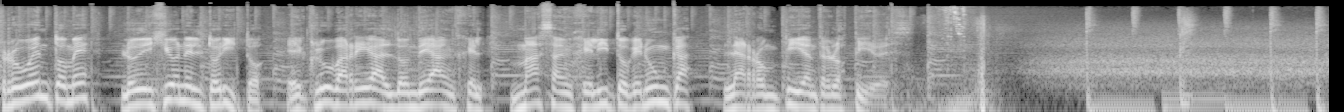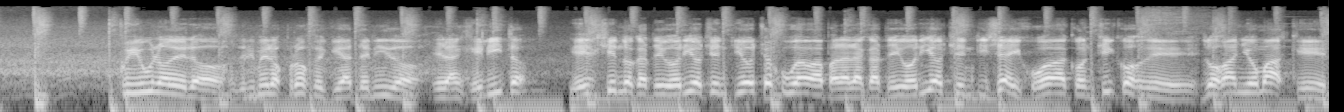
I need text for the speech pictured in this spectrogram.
Rubén Tomé lo dirigió en el Torito, el club barrial donde Ángel, más angelito que nunca, la rompía entre los pibes. Fui uno de los primeros profes que ha tenido el Angelito. Él siendo categoría 88 jugaba para la categoría 86, jugaba con chicos de dos años más que él.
